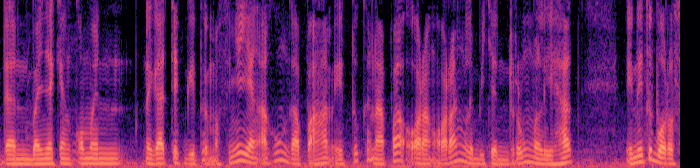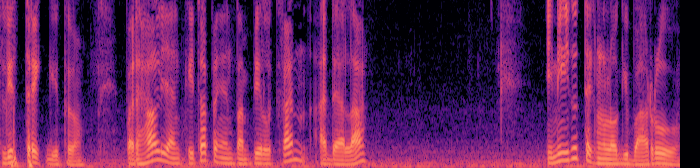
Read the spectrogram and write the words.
dan banyak yang komen negatif gitu. Maksudnya yang aku nggak paham itu kenapa orang-orang lebih cenderung melihat ini tuh boros listrik gitu. Padahal yang kita pengen tampilkan adalah ini itu teknologi baru.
